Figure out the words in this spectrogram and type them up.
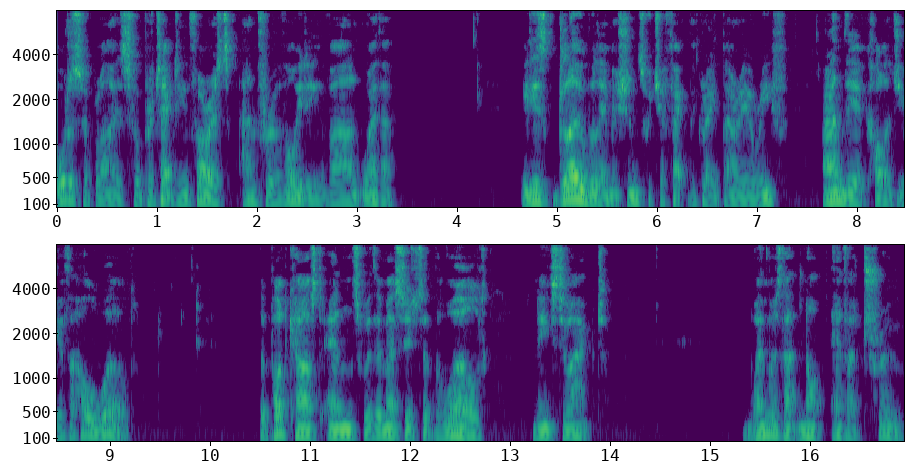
water supplies, for protecting forests, and for avoiding violent weather. It is global emissions which affect the Great Barrier Reef and the ecology of the whole world. The podcast ends with a message that the world needs to act. When was that not ever true?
